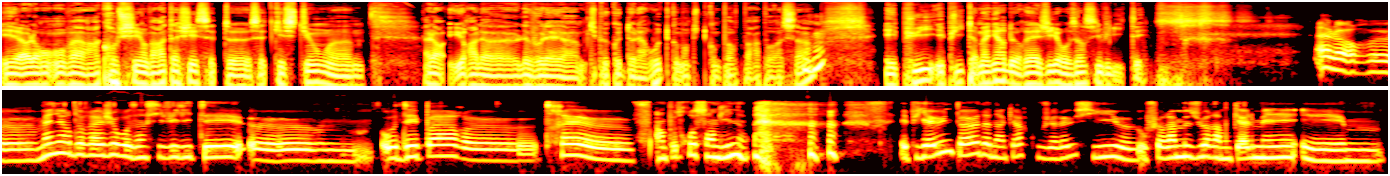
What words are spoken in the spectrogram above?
Et alors, on va raccrocher, on va rattacher cette euh, cette question. euh, alors, il y aura le, le volet un petit peu code de la route, comment tu te comportes par rapport à ça. Mhm. Et puis, et puis ta manière de réagir aux incivilités. Alors, euh, manière de réagir aux incivilités, euh, au départ, euh, très, un peu trop sanguine. et puis, il y a eu une période à Dunkerque où j'ai réussi, au fur et à mesure, à me calmer et euh,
